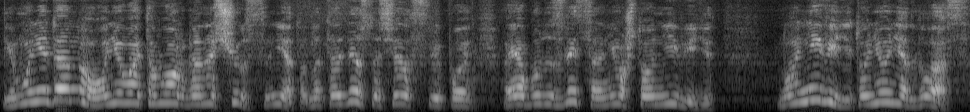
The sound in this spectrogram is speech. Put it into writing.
Ему не дано, у него этого органа чувств нет. Он это делает, человек слепой. А я буду злиться на него, что он не видит. Но он не видит, у него нет глаз.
